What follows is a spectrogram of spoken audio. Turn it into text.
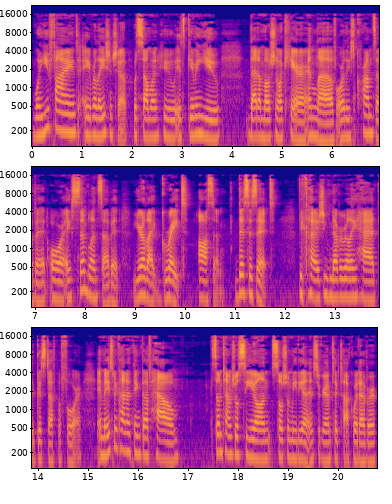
when you find a relationship with someone who is giving you that emotional care and love, or these crumbs of it, or a semblance of it, you're like, great, awesome, this is it because you've never really had the good stuff before. It makes me kind of think of how sometimes you'll see on social media, Instagram, TikTok, whatever,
